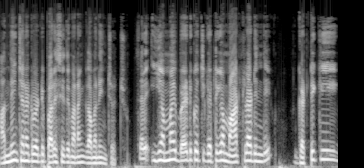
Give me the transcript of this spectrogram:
అందించినటువంటి పరిస్థితి మనం గమనించవచ్చు. సరే ఈ అమ్మాయి బయటకు వచ్చి గట్టిగా మాట్లాడింది. గట్టికి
